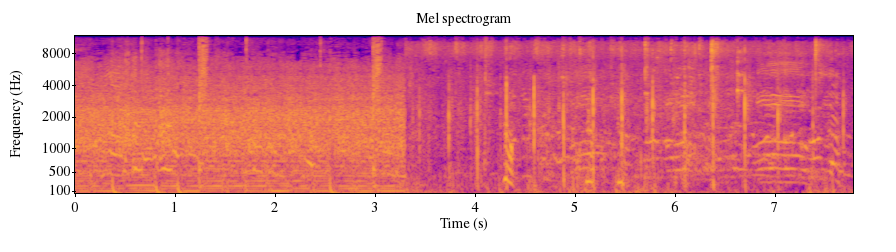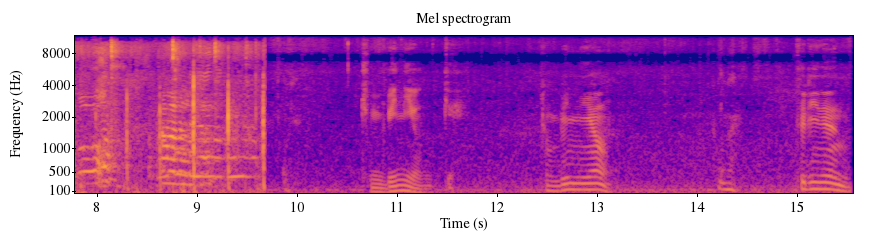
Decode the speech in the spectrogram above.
종빈이 드리는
